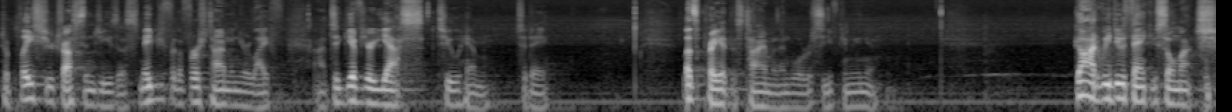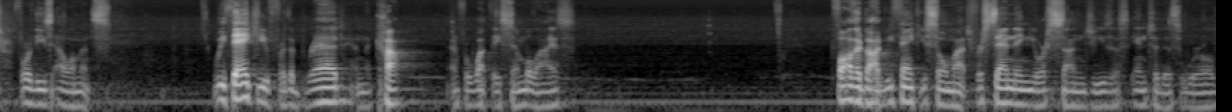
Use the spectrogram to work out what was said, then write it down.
to place your trust in Jesus, maybe for the first time in your life, uh, to give your yes to Him today. Let's pray at this time and then we'll receive communion. God, we do thank you so much for these elements. We thank you for the bread and the cup and for what they symbolize. Father God, we thank you so much for sending your son Jesus into this world.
